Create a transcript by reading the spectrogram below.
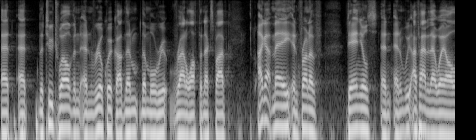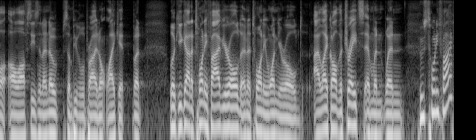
at at the two twelve, and and real quick, uh, then then we'll re- rattle off the next five. I got Maye in front of Daniels, and and we I've had it that way all all off season. I know some people probably don't like it, but look, you got a twenty five year old and a twenty one year old. I like all the traits, and when when Who's 25?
